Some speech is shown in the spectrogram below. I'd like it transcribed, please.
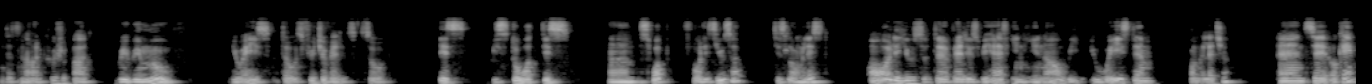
that's now the crucial part, we remove, erase those future values. So this we stored this um, swap for this user, this long list. All the the values we have in here now, we erase them from the ledger and say, okay,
